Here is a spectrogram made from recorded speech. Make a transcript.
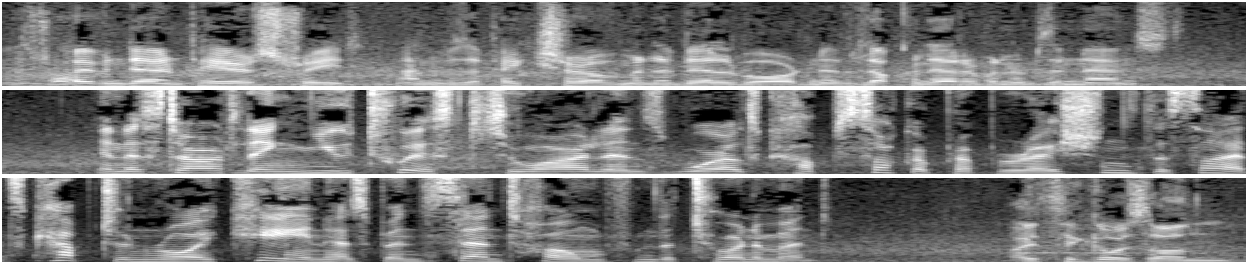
I was driving down Pear Street and there was a picture of him in a billboard and I was looking at it when it was announced. In a startling new twist to Ireland's World Cup soccer preparations, the side's captain Roy Keane has been sent home from the tournament. I think I was on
